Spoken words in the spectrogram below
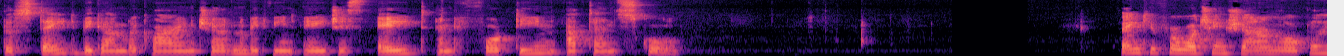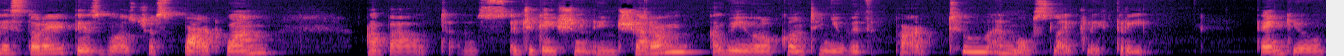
The state began requiring children between ages 8 and 14 attend school. Thank you for watching Sharon Local History. This was just part one about uh, education in Sharon. Uh, we will continue with part two and most likely three. Thank you.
